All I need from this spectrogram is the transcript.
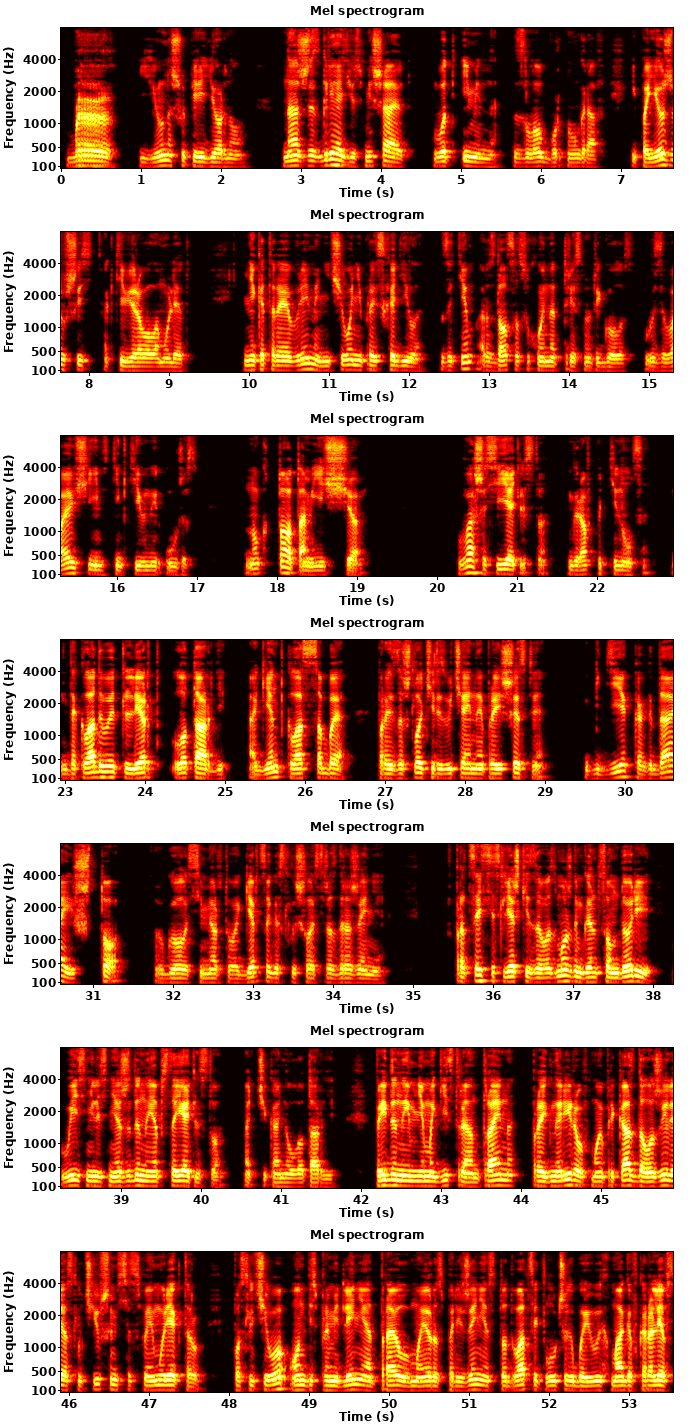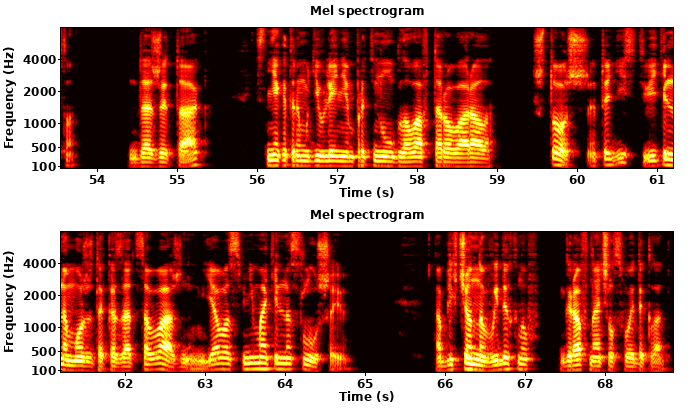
Бррр! Юношу передернуло. «Нас же с грязью смешают. «Вот именно», – зло буркнул граф и, поежившись, активировал амулет. Некоторое время ничего не происходило, затем раздался сухой надтреснутый голос, вызывающий инстинктивный ужас. «Ну кто там еще?» «Ваше сиятельство», – граф подтянулся. «Докладывает Лерт Лотарди, агент класса Б. Произошло чрезвычайное происшествие. Где, когда и что?» В голосе мертвого герцога слышалось раздражение. В процессе слежки за возможным гонцом Дории выяснились неожиданные обстоятельства, отчеканил Лотарди. Приданные мне магистры Антрайна, проигнорировав мой приказ, доложили о случившемся своему ректору, после чего он без промедления отправил в мое распоряжение 120 лучших боевых магов королевства. Даже так? С некоторым удивлением протянул глава второго орала. Что ж, это действительно может оказаться важным. Я вас внимательно слушаю. Облегченно выдохнув, граф начал свой доклад.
